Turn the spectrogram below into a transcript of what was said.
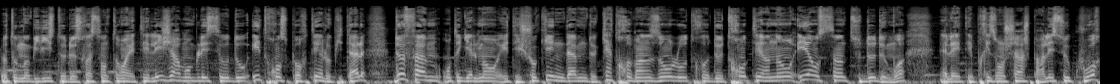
L'automobiliste de 60 ans a été légèrement blessé au dos et transporté à l'hôpital. Deux femmes ont également été choquées. Une dame de 80 ans, l'autre de 31 ans et enceinte de deux mois. Elle a été prise en charge par les secours.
